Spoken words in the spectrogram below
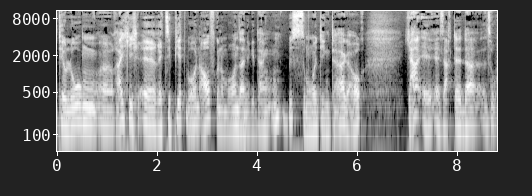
Theologen äh, reichlich äh, rezipiert worden, aufgenommen worden, seine Gedanken, bis zum heutigen Tage auch. Ja, er, er sagte da, also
